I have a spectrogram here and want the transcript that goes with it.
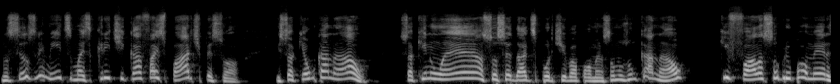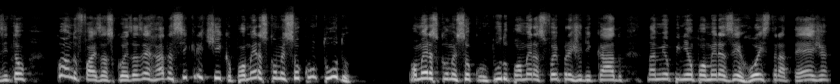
Nos seus limites, mas criticar faz parte, pessoal. Isso aqui é um canal. Isso aqui não é a Sociedade Esportiva Palmeiras. Somos um canal que fala sobre o Palmeiras. Então, quando faz as coisas erradas, se critica. O Palmeiras começou com tudo. O Palmeiras começou com tudo, o Palmeiras foi prejudicado. Na minha opinião, o Palmeiras errou a estratégia.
